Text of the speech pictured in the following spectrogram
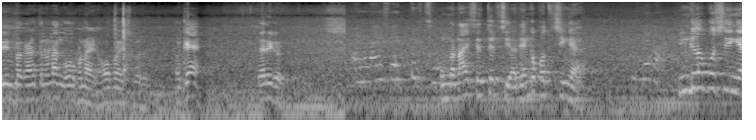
க்ரீன் பக்கம் அழுத்தணும்னா அங்கே ஓப்பன் ஆகிடும் ஓப்பன் ஆகிடுச்சு வருது ஓகே வெரி குட் உங்கள் நாய் செத்துடுச்சு அது எங்கே பொத்துச்சிங்க? இங்கே தான் பொச்சிங்க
